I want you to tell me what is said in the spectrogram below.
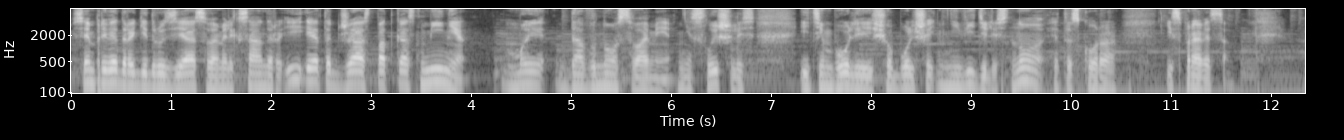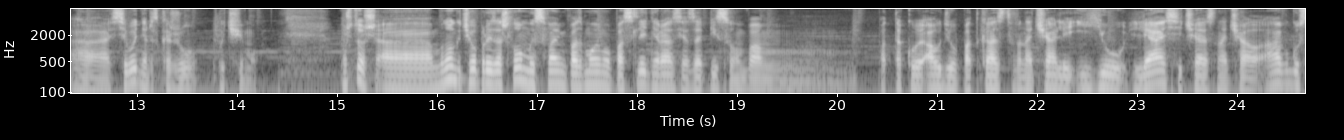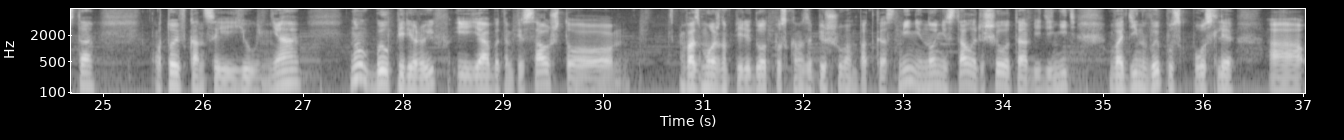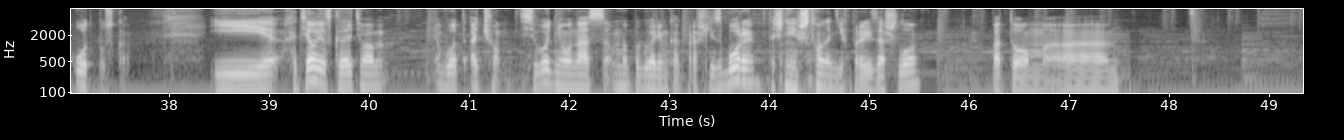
Всем привет, дорогие друзья, с вами Александр, и это Just подкаст мини. Мы давно с вами не слышались, и тем более еще больше не виделись, но это скоро исправится. А, сегодня расскажу почему. Ну что ж, а, много чего произошло. Мы с вами, по-моему, последний раз я записывал вам под такой аудиоподкаст в начале июля, сейчас начало августа, а то и в конце июня. Ну, был перерыв, и я об этом писал, что Возможно, перед отпуском запишу вам подкаст мини, но не стал, решил это объединить в один выпуск после а, отпуска. И хотел я сказать вам вот о чем. Сегодня у нас мы поговорим, как прошли сборы, точнее, что на них произошло. Потом э,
